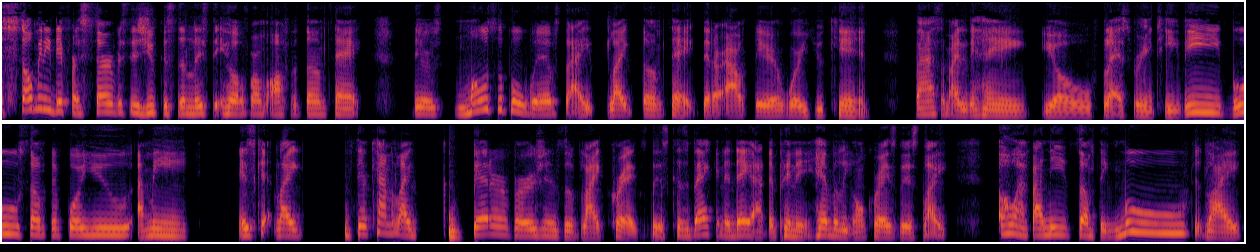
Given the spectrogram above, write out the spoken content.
so many different services you can solicit help from off of Thumbtack. There's multiple websites like Thumbtack that are out there where you can find somebody to hang your flat screen TV, move something for you. I mean, it's like they're kind of like better versions of like Craigslist. Because back in the day, I depended heavily on Craigslist. Like, oh, if I need something moved, like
